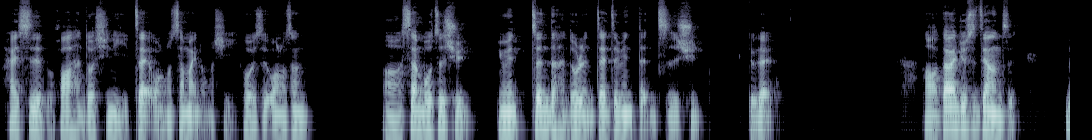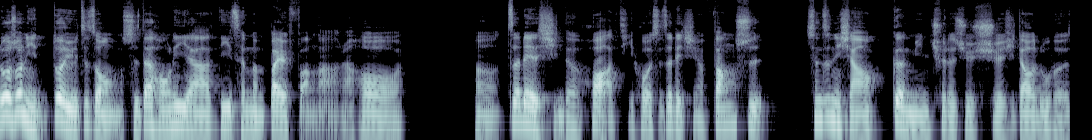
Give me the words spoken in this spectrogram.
还是花很多心力在网络上买东西，或者是网络上呃散播资讯，因为真的很多人在这边等资讯，对不对？好，大概就是这样子。如果说你对于这种时代红利啊、低成本拜访啊，然后呃这类型的话题，或者是这类型的方式，甚至你想要更明确的去学习到如何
